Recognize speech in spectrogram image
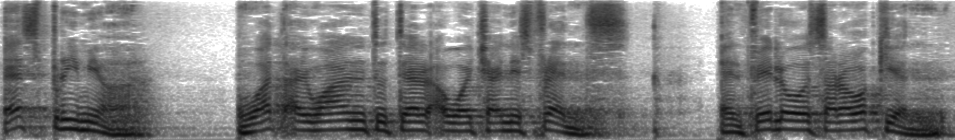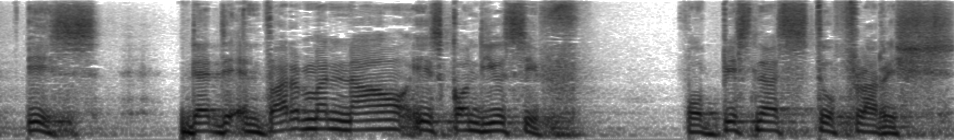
as Premier, what I want to tell our Chinese friends and fellow Sarawakian is that the environment now is conducive for business to flourish.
